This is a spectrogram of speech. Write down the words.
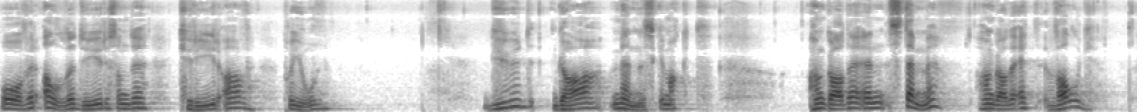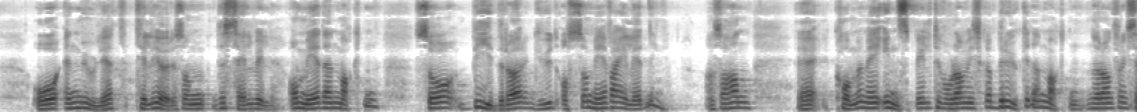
og over alle dyr som det kryr av på jorden. Gud ga mennesket makt. Han ga det en stemme, han ga det et valg og en mulighet til å gjøre som det selv ville. Og med den makten så bidrar Gud også med veiledning. Altså Han eh, kommer med innspill til hvordan vi skal bruke den makten. Når han f.eks.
